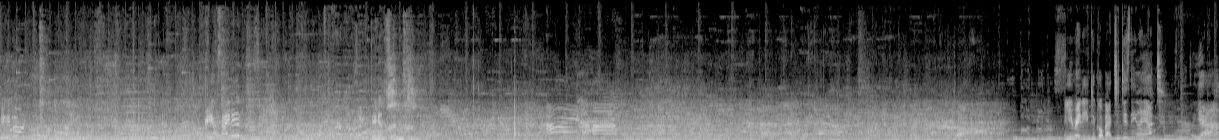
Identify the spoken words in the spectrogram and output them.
Piggy Bone. Are you excited? It's like dancing. Go back to Disneyland? Yeah?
